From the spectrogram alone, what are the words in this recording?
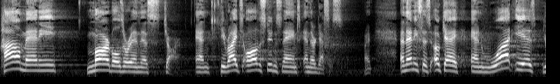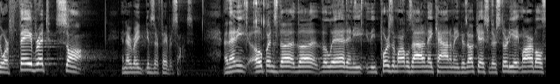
How many marbles are in this jar? And he writes all the students' names and their guesses, right? And then he says, Okay, and what is your favorite song? And everybody gives their favorite songs. And then he opens the, the, the lid and he, he pours the marbles out and they count them and he goes, okay, so there's 38 marbles.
